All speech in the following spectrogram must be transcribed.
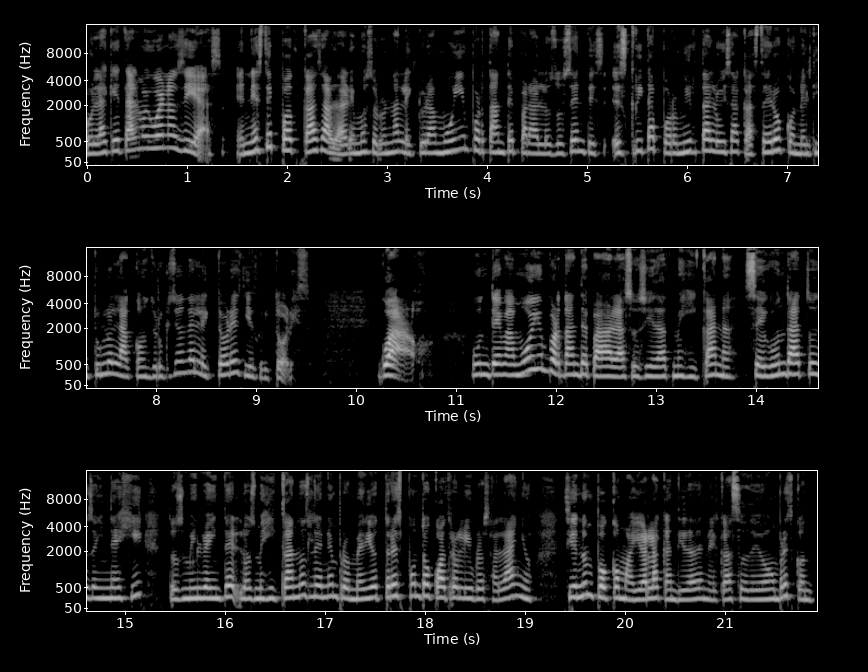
Hola, ¿qué tal? Muy buenos días. En este podcast hablaremos sobre una lectura muy importante para los docentes, escrita por Mirta Luisa Castero con el título La construcción de lectores y escritores. ¡Guau! Un tema muy importante para la sociedad mexicana. Según datos de INEGI 2020, los mexicanos leen en promedio 3.4 libros al año, siendo un poco mayor la cantidad en el caso de hombres con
